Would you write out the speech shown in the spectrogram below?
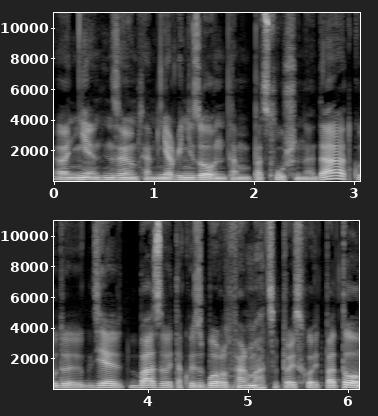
э, не, назовем там, неорганизованно, там, подслушанно, да, откуда, где базовый такой сбор информации происходит. Потом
